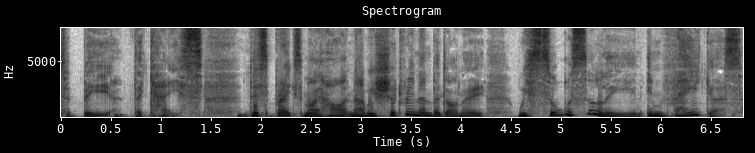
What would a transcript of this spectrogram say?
to be the case. This breaks my heart. Now, we should remember, Donny, we saw Celine in Vegas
